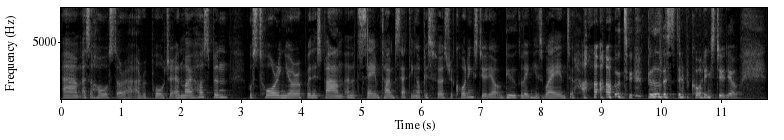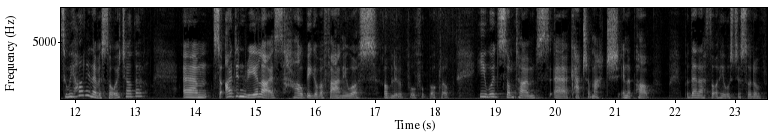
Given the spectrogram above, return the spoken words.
um, as a host or a, a, reporter. And my husband was touring Europe with his band and at the same time setting up his first recording studio, Googling his way into how, to build a recording studio. So we hardly never saw each other. Um, so I didn't realize how big of a fan he was of Liverpool Football Club. He would sometimes uh, catch a match in a pub, but then I thought he was just sort of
